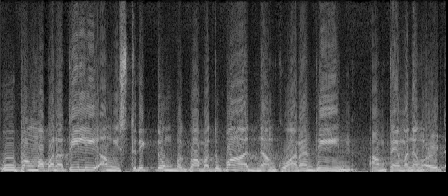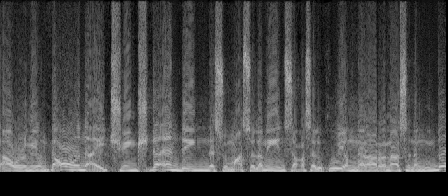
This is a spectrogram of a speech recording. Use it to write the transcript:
upang mapanatili ang istriktong pagpapatupad ng quarantine. Ang tema ng Earth Hour ngayong taon ay Change the Ending na sumasalamin sa kasalukuyang nararanasan ng mundo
